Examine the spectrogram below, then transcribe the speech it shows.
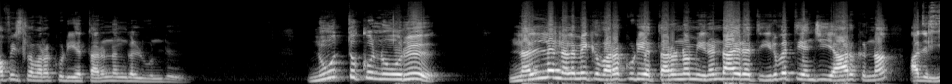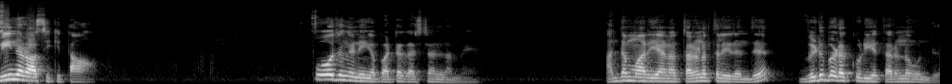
ஆஃபீஸில் வரக்கூடிய தருணங்கள் உண்டு. நூற்றுக்கு நூறு நல்ல நிலைமைக்கு வரக்கூடிய தருணம் இரண்டாயிரத்தி இருபத்தி அஞ்சு யாருக்குன்னா அது மீன ராசிக்கு தான். போதுங்க நீங்கள் பட்ட கஷ்டம் எல்லாமே. அந்த மாதிரியான தருணத்தில் இருந்து விடுபடக்கூடிய தருணம் உண்டு.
